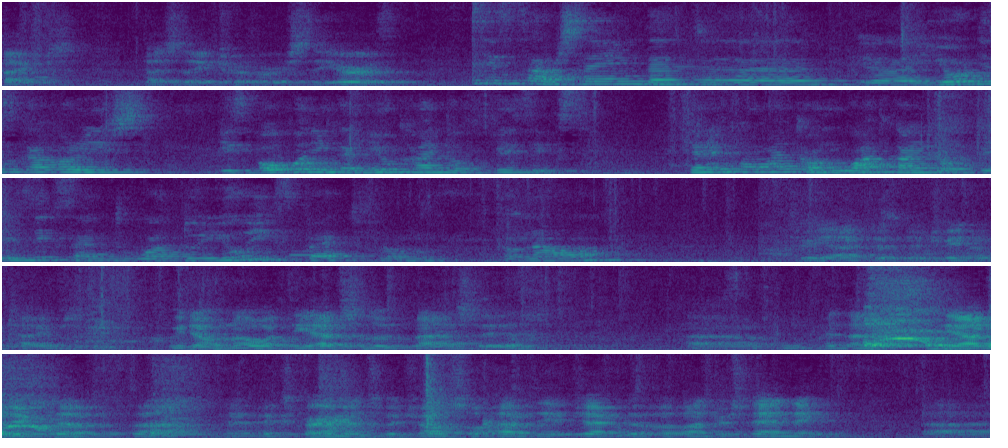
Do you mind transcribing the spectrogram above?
types as they traverse the Earth. Physicists are saying that uh, uh, your discovery is, opening a new kind of physics. Can you comment on what kind of physics and what do you expect from, from now on? three active neutrino types. We don't know what the absolute mass is, uh, and that's the object of uh, experiments which also have the objective of understanding uh,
